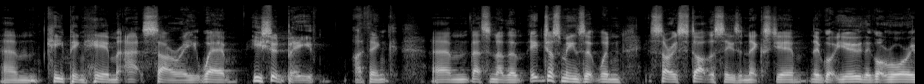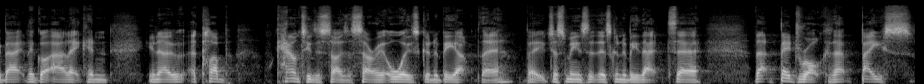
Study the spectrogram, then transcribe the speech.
um, keeping him at Surrey where he should be. I think um, that's another. It just means that when Surrey start the season next year, they've got you, they've got Rory back, they've got Alec, and you know a club county the size of Surrey always going to be up there. But it just means that there's going to be that uh, that bedrock, that base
